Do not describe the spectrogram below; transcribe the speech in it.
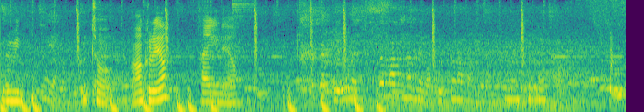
고름이, 그쵸. 아, 그래요? 다행이네요. 살짝 그러면 씀하긴 한데 막 있잖아요. 음, 그래요?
